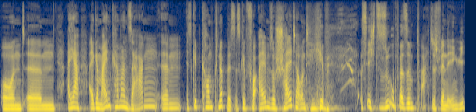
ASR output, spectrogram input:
Und ähm, ah ja, allgemein kann man sagen, ähm, es gibt kaum Knöpfe. Es gibt vor allem so Schalter und Hebel, was ich super sympathisch finde irgendwie.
